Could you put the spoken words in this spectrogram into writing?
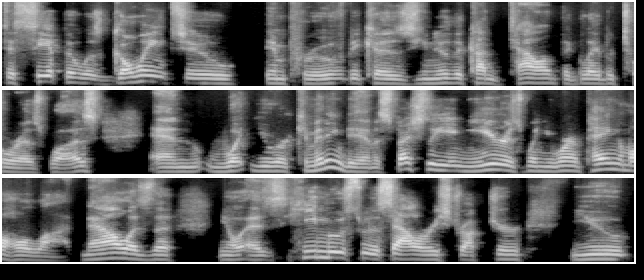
to see if it was going to improve because you knew the kind of talent that Gleyber Torres was and what you were committing to him, especially in years when you weren't paying him a whole lot. Now, as the you know, as he moves through the salary structure, you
